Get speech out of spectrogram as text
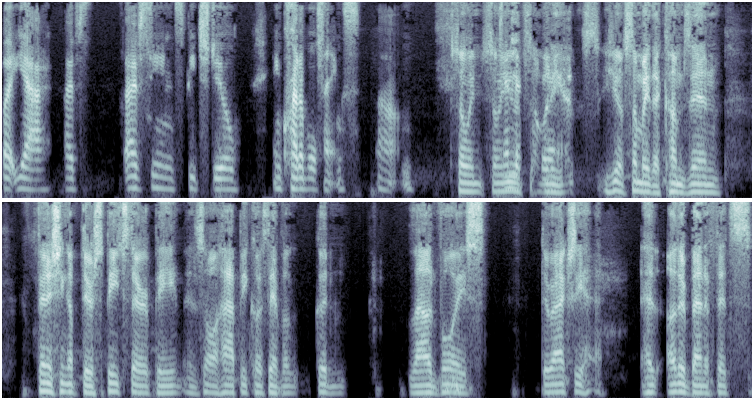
but yeah, I've, I've seen speech do incredible things. Um, so, when, so you have somebody, you have somebody that comes in, finishing up their speech therapy, and is all happy because they have a good, loud voice. They're actually had other benefits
